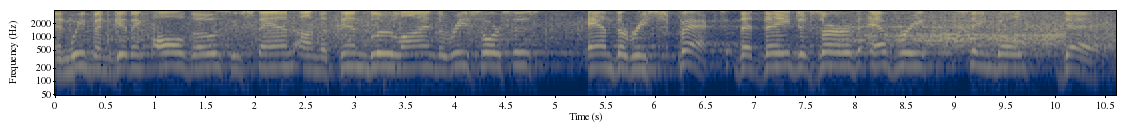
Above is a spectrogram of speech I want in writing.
And we've been giving all those who stand on the thin blue line the resources and the respect that they deserve every single day.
